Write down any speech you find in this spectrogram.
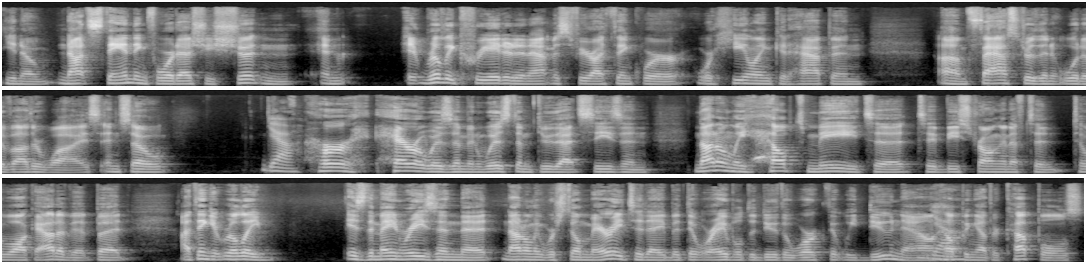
you know, not standing for it as she shouldn't, and it really created an atmosphere I think where where healing could happen um, faster than it would have otherwise. And so, yeah, her heroism and wisdom through that season not only helped me to to be strong enough to to walk out of it, but I think it really is the main reason that not only we're still married today, but that we're able to do the work that we do now, yeah. helping other couples.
